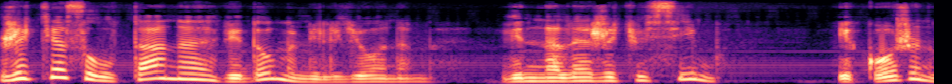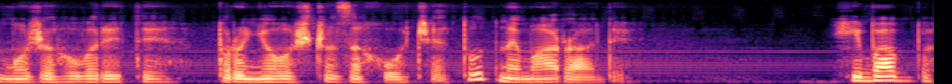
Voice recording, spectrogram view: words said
Життя султана відоме мільйонам, він належить усім, і кожен може говорити про нього, що захоче. Тут нема ради. Хіба б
